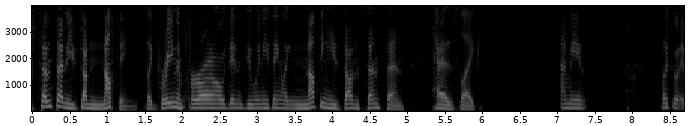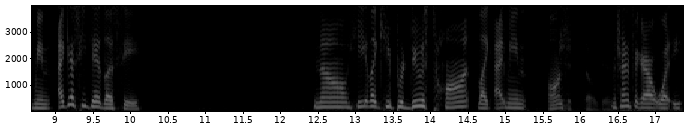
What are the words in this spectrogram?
since then, he's done nothing. Like Green and Inferno didn't do anything. Like nothing he's done since then has like. I mean, look. I mean, I guess he did. Let's see. No, he like he produced Haunt. Like I mean, Haunt is so good. I'm trying to figure out what he.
